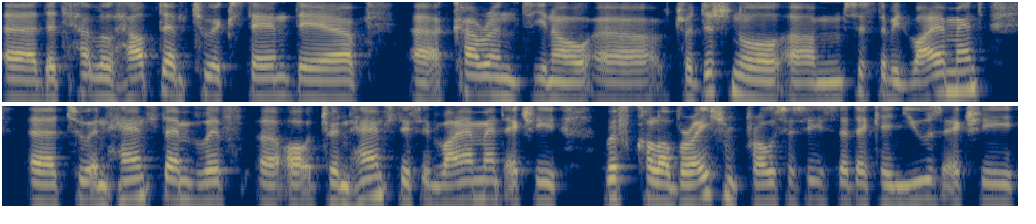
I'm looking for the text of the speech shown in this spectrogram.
uh, that have, will help them to extend their uh, current, you know, uh, traditional um, system environment uh, to enhance them with, or to enhance this environment actually with collaboration processes that they can use actually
